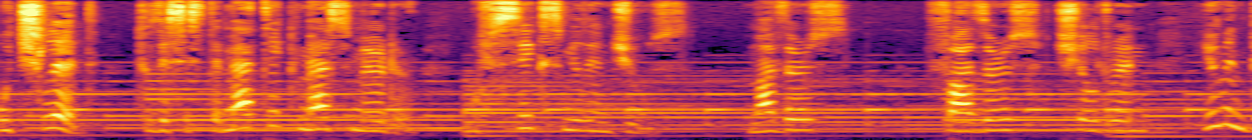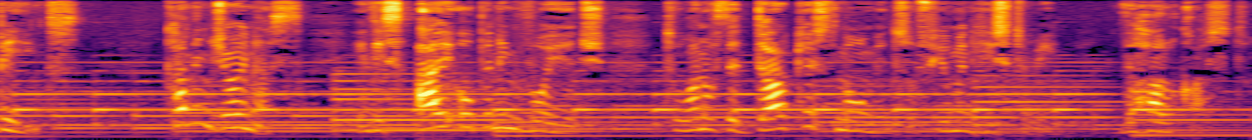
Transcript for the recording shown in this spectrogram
which led to the systematic mass murder of six million Jews mothers, fathers, children, human beings. Come and join us in this eye opening voyage to one of the darkest moments of human history the Holocaust.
